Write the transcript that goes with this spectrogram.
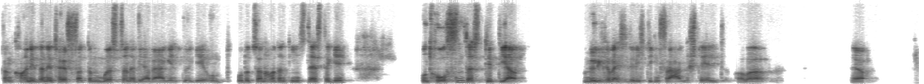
dann kann ich dir nicht helfen, dann muss zu einer Werbeagentur gehen und, oder zu einem anderen Dienstleister gehen und hoffen, dass dir der möglicherweise die richtigen Fragen stellt, aber ja, ich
